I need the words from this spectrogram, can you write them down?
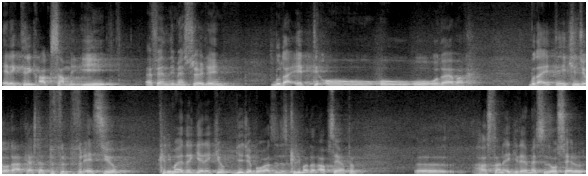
Elektrik aksamı iyi. Efendime söyleyeyim. Bu da etti. Oo, oo, oo odaya bak. Bu da etti ikinci oda arkadaşlar. Püfür püfür esiyor. Klimaya da gerek yok. Gece boğazınız klimadan apse yapıp e, hastaneye gidemezsiniz. O seru,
